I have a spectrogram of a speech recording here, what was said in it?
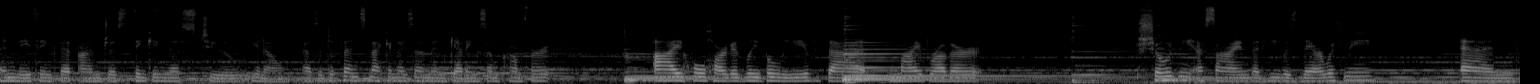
and may think that I'm just thinking this to, you know, as a defense mechanism and getting some comfort. I wholeheartedly believe that my brother showed me a sign that he was there with me and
